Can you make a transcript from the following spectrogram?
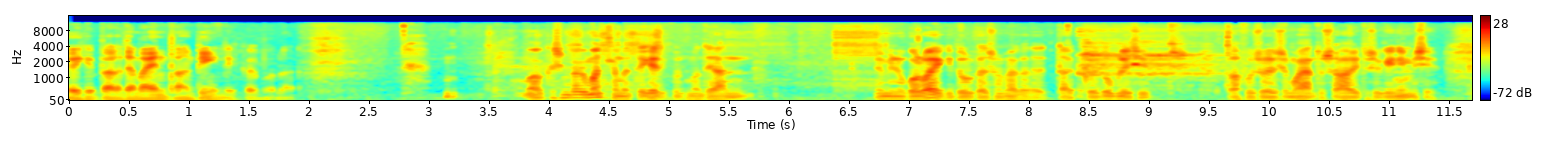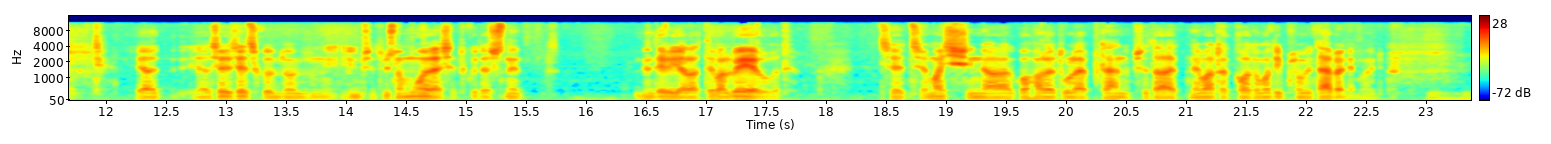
kõigi peale tema enda on piinlik võib-olla. ma hakkasin praegu mõtlema, et tegelikult ma tean ja minu kolleegide hulgas on väga tarku ja tublisid rahvusvahelise majanduse haridusega inimesi. ja, ja see seltskond on ilmselt üsna mures, et kuidas need, need erialad evalveeruvad. see, et see mass sinna kohale tuleb, tähendab seda, et nemad hakkavad oma diplomit häbenema, on ju.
